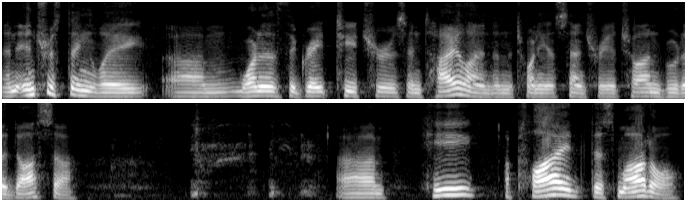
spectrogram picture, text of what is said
And interestingly, um, one of the great teachers in Thailand in the 20th century, Ajahn Buddhadasa, um, he applied this model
